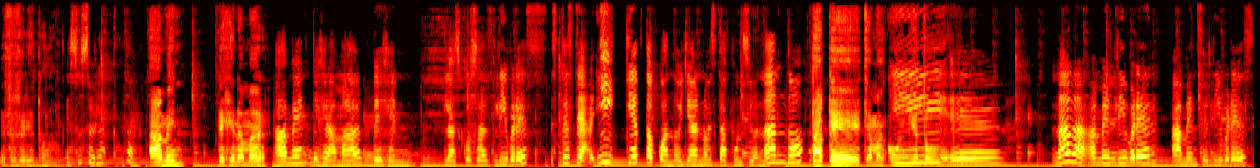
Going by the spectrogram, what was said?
Eso sería todo. Eso sería todo. Amen, dejen amar. Amen, dejen amar, dejen las cosas libres. Estéste ahí quieto cuando ya no está funcionando. Tate, chamaco y inquieto. eh, nada, amen libre, ámense libres,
